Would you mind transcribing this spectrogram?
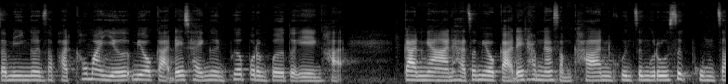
จะมีเงินสะพัดเข้ามาเยอะ มีโอกาสได้ใช้เงินเพื่อปรนเปรอตัวเองค่ะ การงานนะคะจะมีโอกาสได้ทำงานสำคัญ คุณจึงรู้สึกภูมิใจ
